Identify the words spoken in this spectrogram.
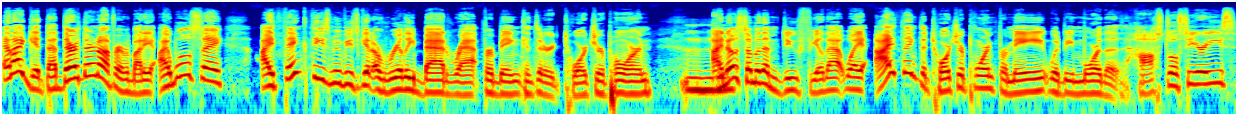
And I get that. They're they're not for everybody. I will say I think these movies get a really bad rap for being considered torture porn. I know some of them do feel that way. I think the torture porn for me would be more the Hostel series.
